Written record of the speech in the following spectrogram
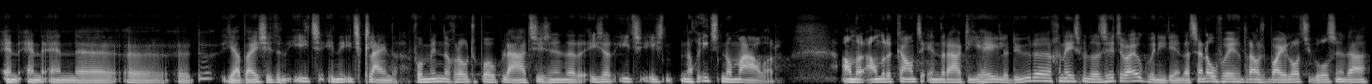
en en, en uh, ja, wij zitten iets, in iets kleiner, voor minder grote populaties. En er is dat iets, iets, nog iets normaler. Aan de andere kant, inderdaad, die hele dure geneesmiddelen, daar zitten wij ook weer niet in. Dat zijn overwegend trouwens biologicals en daar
